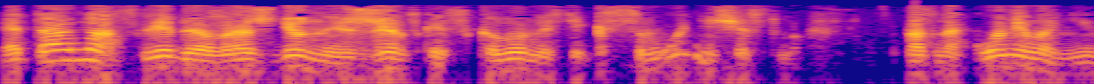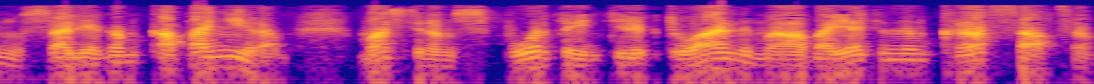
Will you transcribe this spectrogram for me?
Это она, следуя врожденной женской склонности к сводничеству, познакомила Нину с Олегом Капониром, мастером спорта, интеллектуальным и обаятельным красавцем,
